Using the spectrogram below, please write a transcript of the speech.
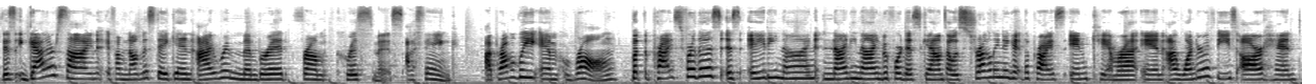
This gather sign, if I'm not mistaken, I remember it from Christmas, I think. I probably am wrong, but the price for this is $89.99 before discounts. I was struggling to get the price in camera and I wonder if these are hand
